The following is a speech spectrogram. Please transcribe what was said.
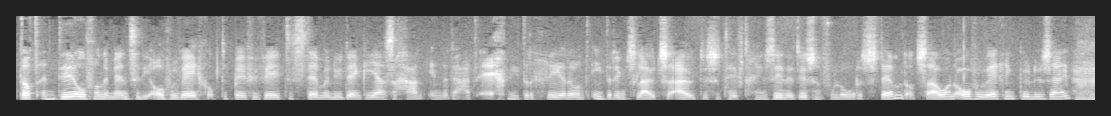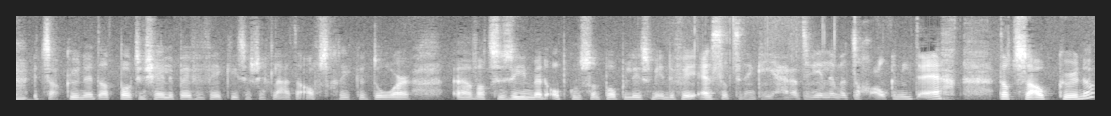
dat een deel van de mensen die overwegen op de PVV te stemmen nu denken: ja, ze gaan inderdaad echt niet regeren, want iedereen sluit ze uit, dus het heeft geen zin. Het is een verloren stem. Dat zou een overweging kunnen zijn. Mhm. Het zou kunnen dat potentiële PVV-kiezers zich laten afschrikken door uh, wat ze zien met de opkomst van populisme in de VS. Dat ze denken: ja, dat willen we toch ook niet echt. Dat zou kunnen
